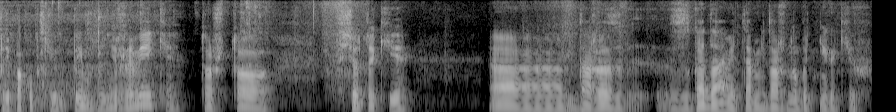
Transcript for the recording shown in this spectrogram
при покупке примуса нержавейки, то что все-таки э, даже с, годами там не должно быть никаких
